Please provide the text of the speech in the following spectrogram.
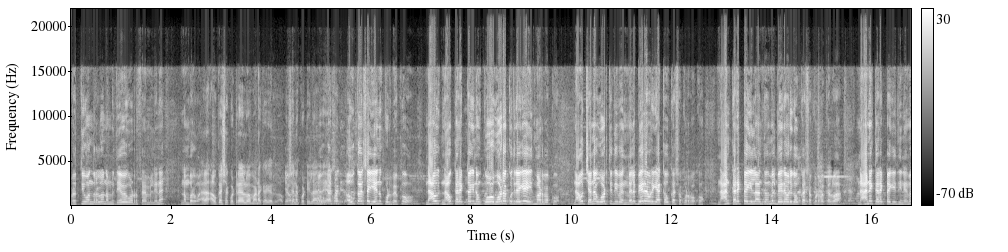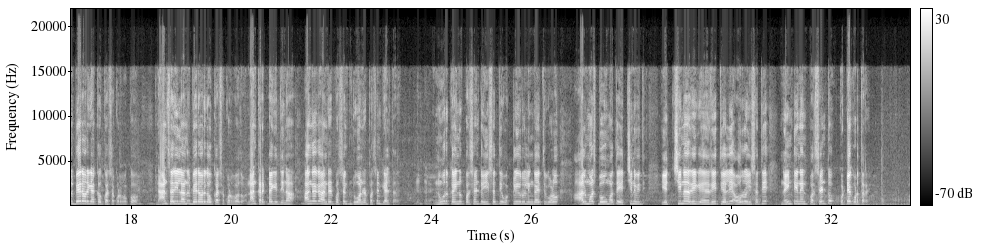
ಪ್ರತಿಯೊಂದರಲ್ಲೂ ನಮ್ಮ ದೇವೇಗೌಡರ ಫ್ಯಾಮಿಲಿನೇ ನಂಬರ್ ಒನ್ ಅವಕಾಶ ಕೊಟ್ಟರೆ ಅಲ್ವಾ ಮಾಡೋಕ್ಕಾಗೋದು ಅವಕಾಶನ ಕೊಟ್ಟಿಲ್ಲ ಅವಕಾಶ ಅವಕಾಶ ಏನು ಕೊಡಬೇಕು? ನಾವು ನಾವು ಕರೆಕ್ಟಾಗಿ ನಾವು ಓಡೋ ಕುದುರೆಗೆ ಇದು ಮಾಡಬೇಕು. ನಾವು ಚೆನ್ನಾಗಿ ಓಡ್ತಿದ್ದೀವಿ ಅಂದಮೇಲೆ ಬೇರೆಯವ್ರಿಗೆ ಯಾಕೆ ಅವಕಾಶ ಕೊಡಬೇಕು? ನಾನು ಕರೆಕ್ಟಾಗಿ ಇಲ್ಲ ಅಂತಂದ್ಮೇಲೆ ಬೇರೆಯವ್ರಿಗೆ ಅವಕಾಶ ಕೊಡಬೇಕಲ್ವಾ? ನಾನೇ ಕರೆಕ್ಟಾಗಿದ್ದೀನಿ ಅಂದಮೇಲೆ ಬೇರೆಯವ್ರಿಗೆ ಯಾಕೆ ಅವಕಾಶ ಕೊಡಬೇಕು? ನಾನು ಸರಿ ಇಲ್ಲ ಅಂದರೆ ಬೇರೆಯವ್ರಿಗೆ ಅವಕಾಶ ಕೊಡ್ಬೋದು. ನಾನು ಕರೆಕ್ಟಾಗಿದ್ದೀನಾ ಹಂಗಾಗಿ hundred percent two hundred percent ಗೆಲ್ತಾರೆ. ನೂರಕ್ಕೆ ಐನೂರು ಪರ್ಸೆಂಟು ಈ ಸತಿ ಒಕ್ಕಲಿಗರು ಲಿಂಗಾಯತರುಗಳು ಆಲ್ಮೋಸ್ಟ್ ಬಹುಮತ ಹೆಚ್ಚಿನ ವಿಧಿ ಹೆಚ್ಚಿನ ರೀತಿಯಲ್ಲಿ ಅವರು ಈ ಸತಿ ನೈಂಟಿ ನೈನ್ ಪರ್ಸೆಂಟು ಕೊಟ್ಟೇ ಕೊಡ್ತಾರೆ.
